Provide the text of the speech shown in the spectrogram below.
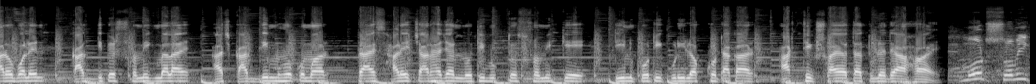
আরও বলেন, কাকদ্বীপের শ্রমিক মেলায় আজ কাকদ্বীপ মহকুমার প্রায় সাড়ে চার হাজার নথিভুক্ত শ্রমিককে তিন কোটি কুড়ি লক্ষ টাকার আর্থিক সহায়তা তুলে দেওয়া হয়। মোট শ্রমিক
